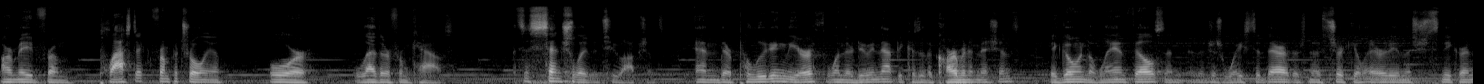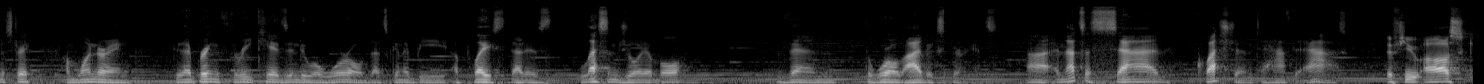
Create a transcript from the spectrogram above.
are made from plastic from petroleum or leather from cows. That's essentially the two options and they're polluting the earth when they're doing that because of the carbon emissions. They go into landfills and, and they're just wasted there. There's no circularity in the sneaker industry. I'm wondering, did I bring three kids into a world that's going to be a place that is less enjoyable than the world I've experienced? Uh, and that's a sad question to have to ask. If you ask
